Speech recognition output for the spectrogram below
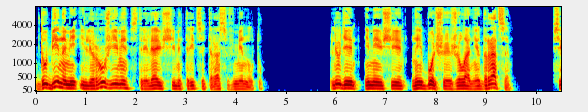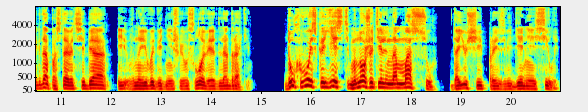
дубинами или ружьями, стреляющими тридцать раз в минуту. Люди, имеющие наибольшее желание драться, всегда поставят себя и в наивыгоднейшие условия для драки. Дух войска есть множитель на массу, дающий произведение силы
